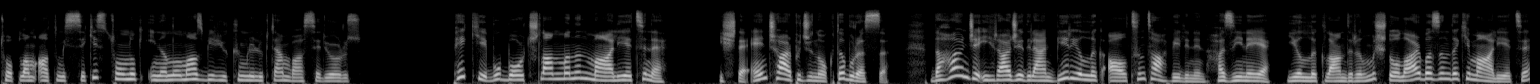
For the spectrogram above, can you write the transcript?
toplam 68 tonluk inanılmaz bir yükümlülükten bahsediyoruz. Peki bu borçlanmanın maliyeti ne? İşte en çarpıcı nokta burası. Daha önce ihraç edilen bir yıllık altın tahvilinin hazineye yıllıklandırılmış dolar bazındaki maliyeti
